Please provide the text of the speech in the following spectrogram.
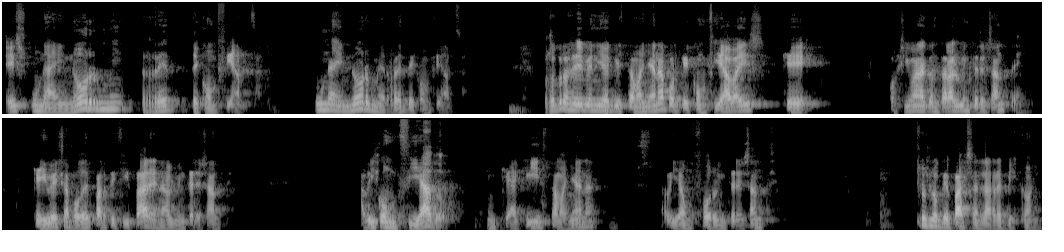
es una enorme red de confianza. Una enorme red de confianza. Vosotros habéis venido aquí esta mañana porque confiabais que os iban a contar algo interesante, que ibais a poder participar en algo interesante. Habéis confiado en que aquí esta mañana pues, había un foro interesante. Eso es lo que pasa en la red Bitcoin.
